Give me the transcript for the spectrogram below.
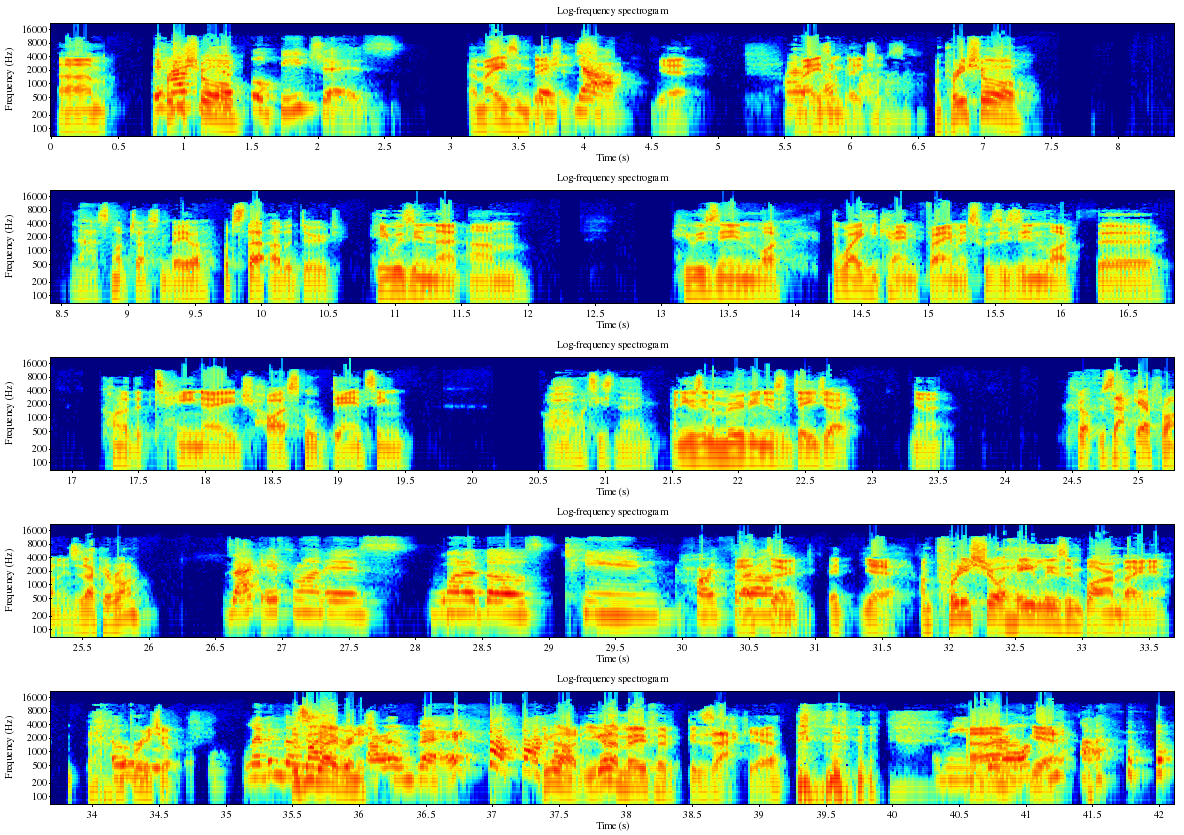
Um, they have sure beautiful beaches. Amazing beaches. Yeah. Yeah. Amazing beaches. That. I'm pretty sure. No, it's not Justin Bieber. What's that other dude? He was in that. Um, he was in like the way he came famous was he's in like the kind of the teenage high school dancing. Oh, what's his name? And he was in a movie and he was a DJ in it. It's got Zac Efron. Is it Zac Efron? Zac Efron is one of those teen heartthrob. That dude. It, yeah, I'm pretty sure he lives in Byron Bay now. I'm pretty sure. Living the this life is over in Byron Bay. you got you got to move for Zac, yeah. I mean, um, yeah.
